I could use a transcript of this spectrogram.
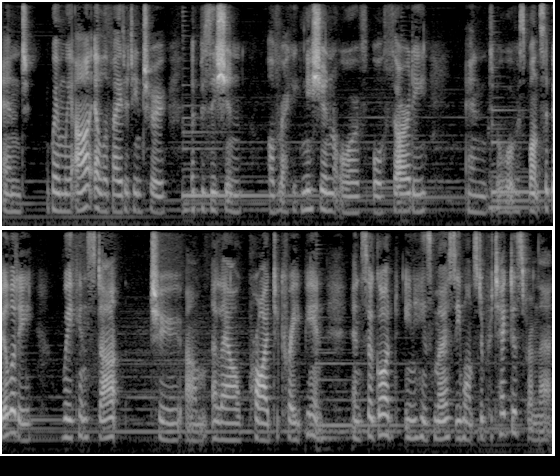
And when we are elevated into a position of recognition or of authority and or responsibility, we can start to um, allow pride to creep in. And so God, in His mercy, wants to protect us from that.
